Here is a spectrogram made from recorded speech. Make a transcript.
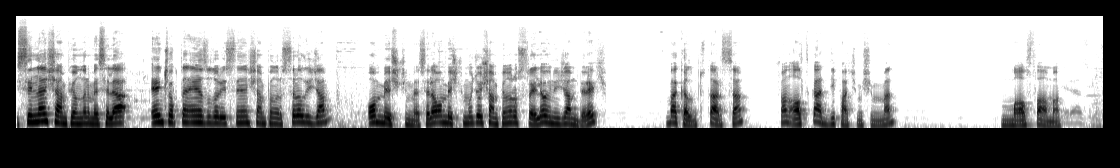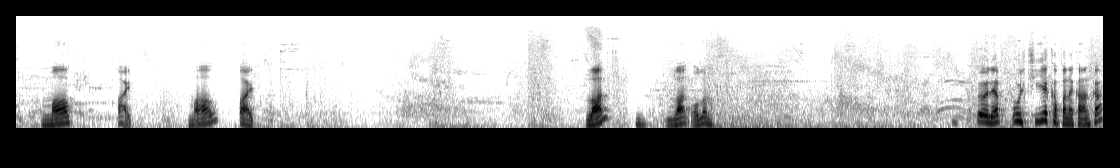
İstenilen şampiyonları mesela en çoktan en aza doğru istenilen şampiyonları sıralayacağım. 15 gün mesela. 15 gün boyunca o şampiyonları o sırayla oynayacağım direkt. Bakalım tutarsa. Şu an 6K dip açmışım ben. Malfa ama. Mal fight. Mal fight. Lan. Lan oğlum. Böyle yap. Ultiyi ye kafana kanka.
